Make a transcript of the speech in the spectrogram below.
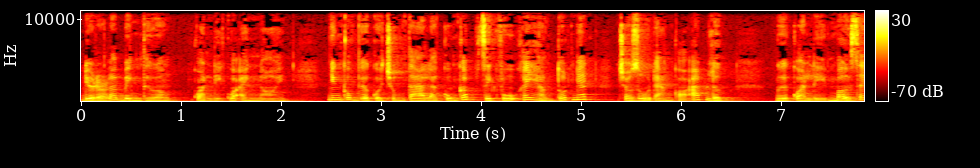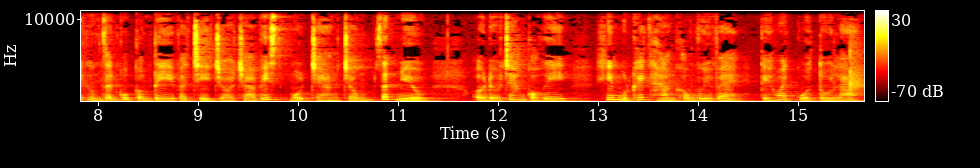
Điều đó là bình thường, quản lý của anh nói. nhưng công việc của chúng ta là cung cấp dịch vụ khách hàng tốt nhất cho dù đang có áp lực. Người quản lý mở sách hướng dẫn của công ty và chỉ cho Travis một trang trống rất nhiều. Ở đầu trang có ghi, khi một khách hàng không vui vẻ, kế hoạch của tôi là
